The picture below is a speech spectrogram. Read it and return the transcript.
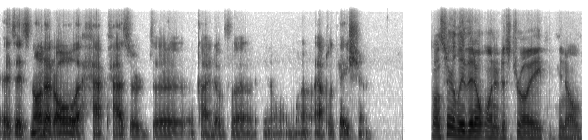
It's it's not at all a haphazard uh, kind of uh, you know uh, application. Well, certainly they don't want to destroy you know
